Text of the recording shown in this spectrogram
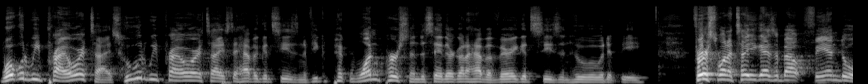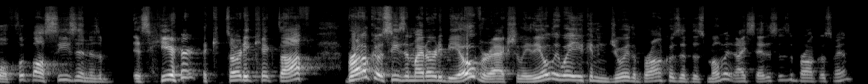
what would we prioritize? Who would we prioritize to have a good season? If you could pick one person to say they're going to have a very good season, who would it be? First, I want to tell you guys about FanDuel. Football season is is here. It's already kicked off. Broncos season might already be over. Actually, the only way you can enjoy the Broncos at this moment, and I say this as a Broncos fan,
